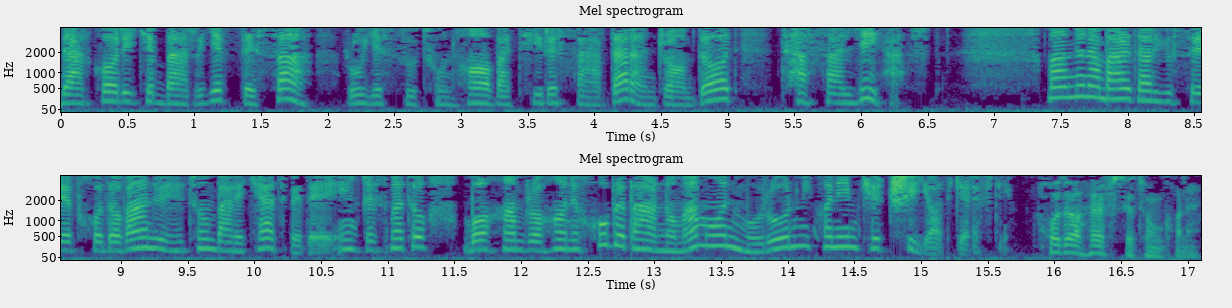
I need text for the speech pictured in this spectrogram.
در کاری که بری فسح روی ستونها و تیر سردر انجام داد تسلی هست. ممنونم برادر یوسف. خداوند بهتون برکت بده. این قسمت رو با همراهان خوب برنامهمون مرور می‌کنیم که چی یاد گرفتیم. خدا حفظتون کنه.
